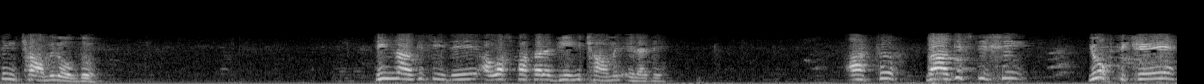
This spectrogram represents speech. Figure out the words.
din kamil oldu. Din naqis idi, Allah subhanət hələ dini kamil elədi. Artıq naqis bir şey yoxdur ki,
